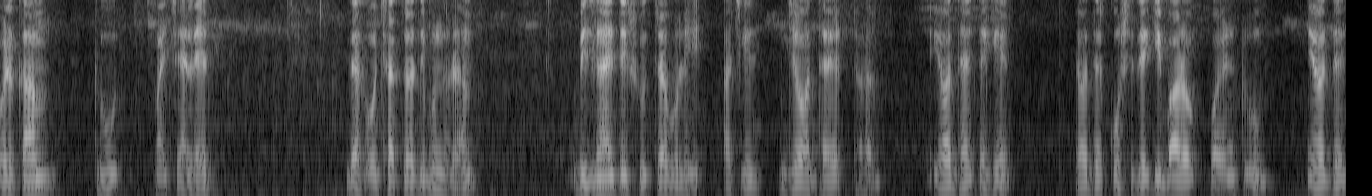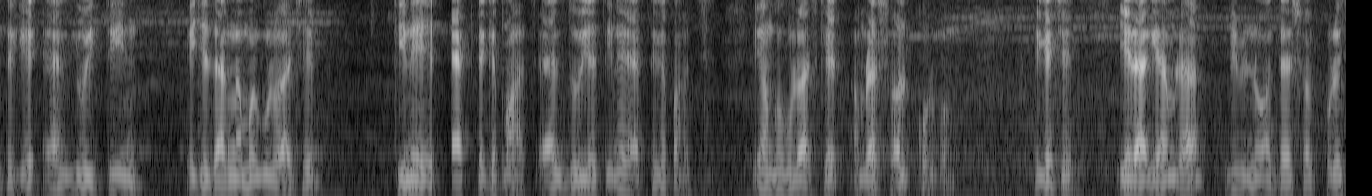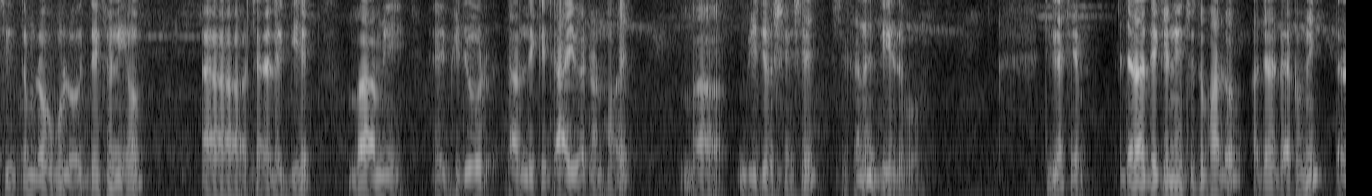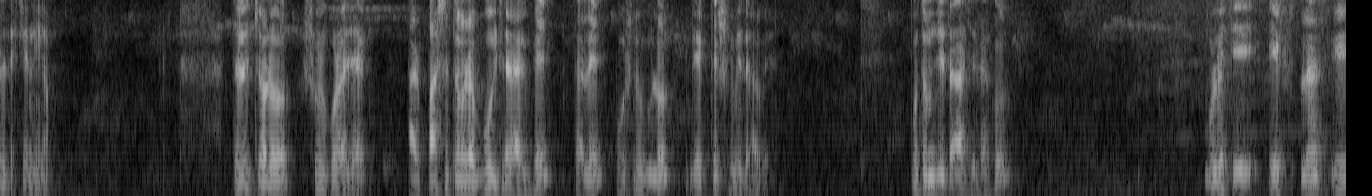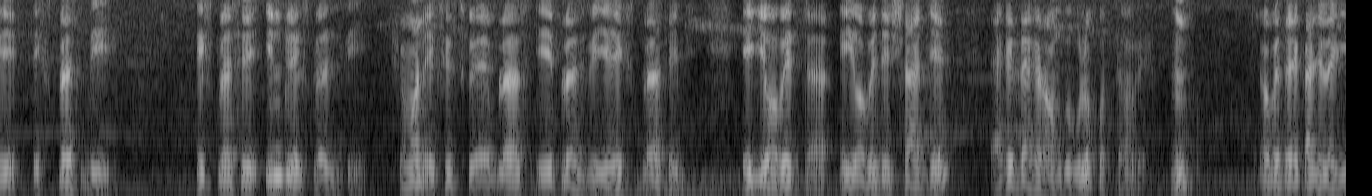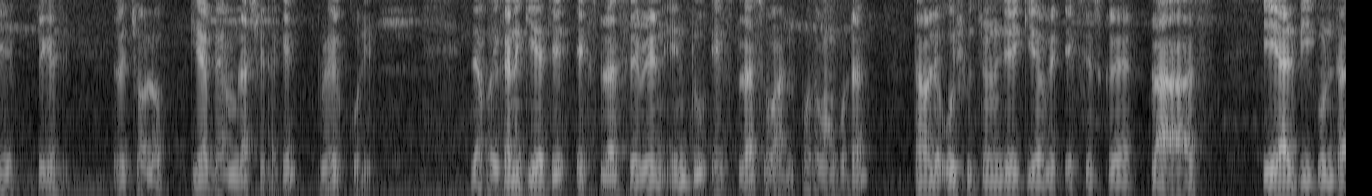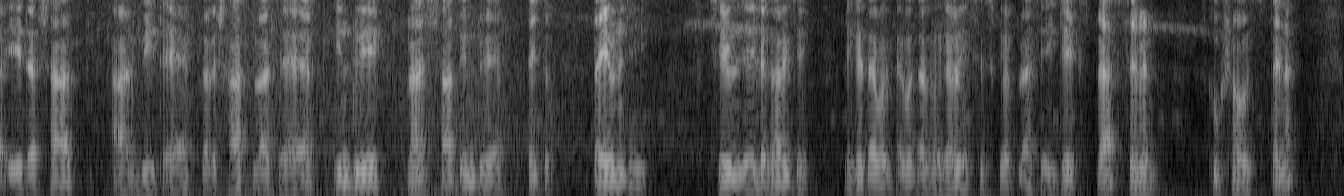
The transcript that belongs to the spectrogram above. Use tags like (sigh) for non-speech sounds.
Welcome to my channel. দেখো, ছাত্রছাত্রী বন্ধুরা, বীজগাণিতিক সূত্রাবলী আজকে যে অধ্যায়টা, এই অধ্যায় থেকে, এই অধ্যায় কোষে দেখি বারো পয়েন্ট টু, এই অধ্যায় থেকে এক, দুই, তিন, এই যে দাগ নম্বরগুলো আছে, তিনের এক থেকে পাঁচ, এক, দুই আর তিনের এক থেকে পাঁচ, এই অঙ্কগুলো আজকে আমরা সলভ করব। ঠিক আছে? এর আগে আমরা বিভিন্ন অধ্যায় সলভ করেছি, তোমরা ওগুলো দেখে নিও। চ্যানেলে গিয়ে বা আমি ভিডিওর ডান দিকে যে আই বাটন হয় বা ভিডিও শেষে সেখানে দিয়ে দেবো। ঠিক আছে? যারা দেখে নিয়েছো তো ভালো, আর যারা দেখোনি তারা দেখে নিও। তাহলে চলো শুরু করা যাক। আর পাশে তোমরা বইটা রাখবে, তাহলে প্রশ্নগুলো দেখতে সুবিধা হবে। প্রথম যেটা আছে দেখো, বলেছে x plus a x plus b x plus a into x plus b সমান x square plus a plus b x plus a b এই যে অভেদটা, এই অভেদের সাহায্যে একের দাগের অঙ্কগুলো করতে হবে, হুম? অভেদটাকে কাজে লাগিয়ে, ঠিক আছে? তাহলে চলো কীভাবে আমরা সেটাকে প্রয়োগ করি। দেখো, এখানে কি আছে? X plus seven into x plus one প্রথম অঙ্কটা। তাহলে ওই সূত্র অনুযায়ী কী হবে? এক্স স্কোয়ার প্লাস এ আর বি কোনটা? এটা সাত আর বিটা এক। তাহলে সাত প্লাস এক ইন্টু এক্স প্লাস সাত ইন্টু এক, তাই তো? তাই অনুযায়ী। সেই অনুযায়ী লেখা হয়েছে। লিখে তারপর দেখো, তাহলে হয়ে গেল x square plus eight x plus seven খুব সহজ, তাই না?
